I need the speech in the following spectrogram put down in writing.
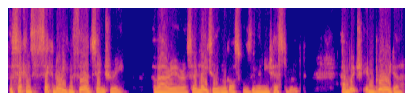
the second, second or even third century of our era, so later than the Gospels in the New Testament, and which embroider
